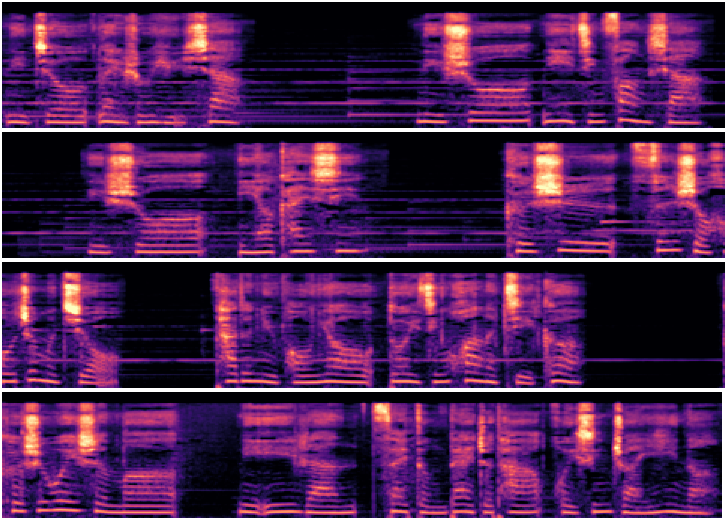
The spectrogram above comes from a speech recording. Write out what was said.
你就泪如雨下。你说你已经放下，你说你要开心，可是分手后这么久，他的女朋友都已经换了几个，可是为什么你依然在等待着他回心转意呢？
